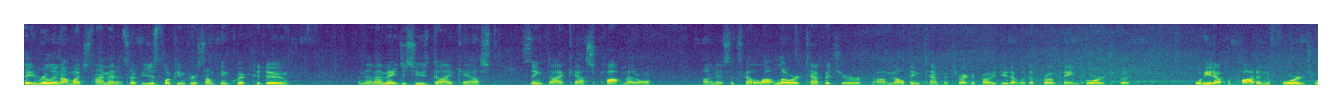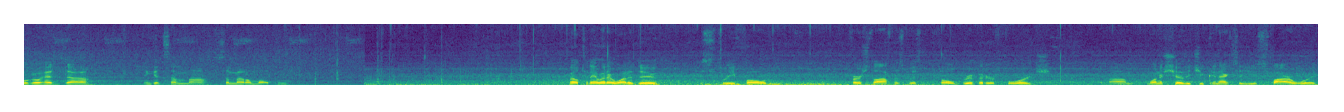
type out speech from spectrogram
really not much time in it. So if you're just looking for something quick to do, and then I may just use die cast, zinc die cast pot metal on this. It's got a lot lower temperature, uh, melting temperature. I could probably do that with a propane torch, but we'll heat up a pot in the forge. We'll go ahead uh, and get some, uh, some metal molten. Well, today what I want to do is threefold. First off is with old Riveter Forge um, want to show that you can actually use firewood,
